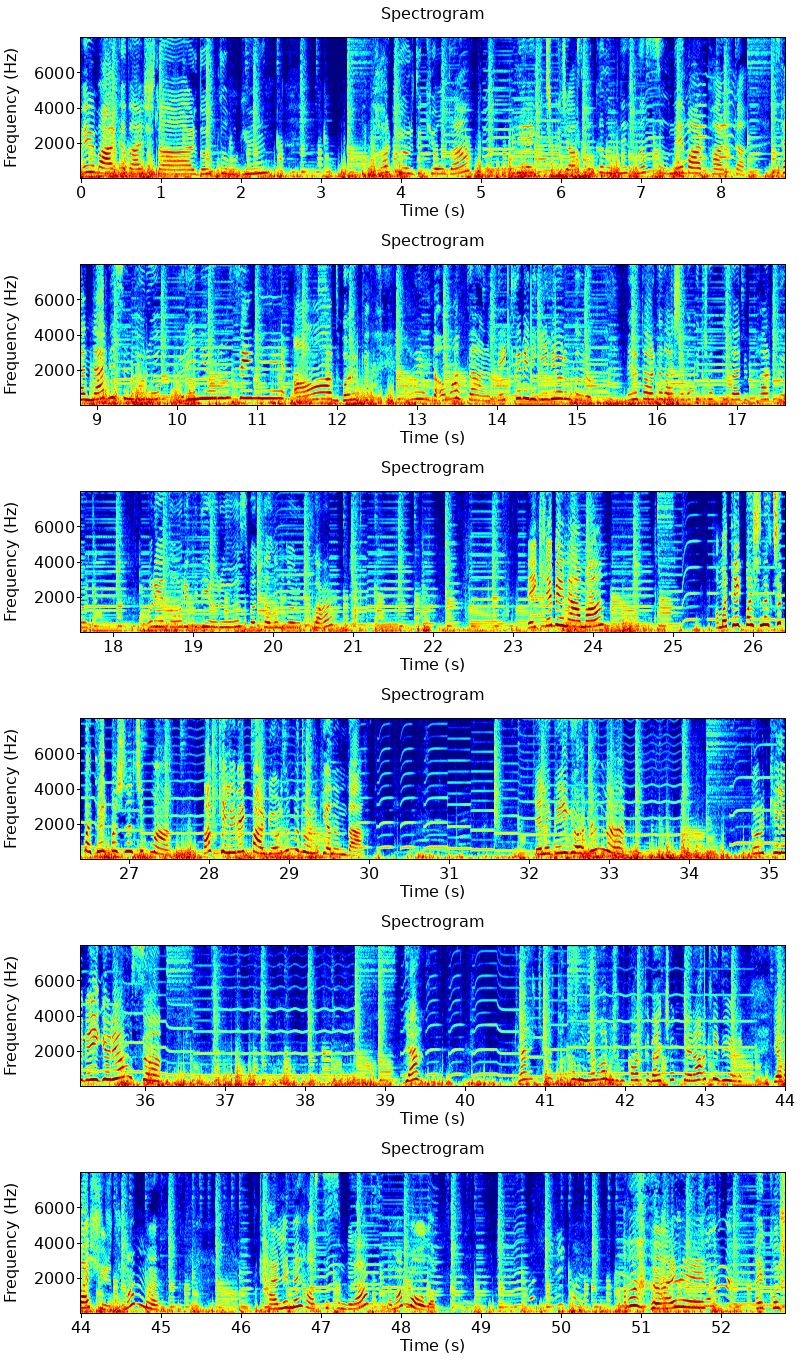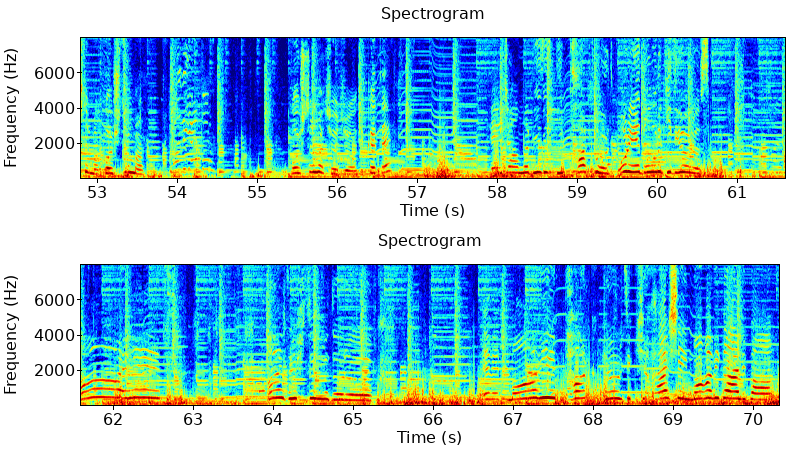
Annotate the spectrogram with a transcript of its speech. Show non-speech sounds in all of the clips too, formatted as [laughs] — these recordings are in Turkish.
Merhaba arkadaşlar. Doruk'la bugün park gördük yolda. Buraya çıkacağız. Bakalım ne, nasıl, ne var parkta. Sen neredesin Doruk? Göremiyorum seni. Aa Doruk. Ay, aman tanrım. Bekle beni. Geliyorum Doruk. Evet arkadaşlar bakın çok güzel bir park gördük. Oraya doğru gidiyoruz. Bakalım Doruk'la. Bekle beni ama. Ama tek başına çıkma, tek başına çıkma. Bak kelebek var gördün mü Doruk yanında? Kelebeği gördün mü? Doruk kelebeği görüyor musun? Gel. Gel gel bakalım ne varmış bu parkta ben çok merak ediyorum. Yavaş yürü tamam mı? Terleme hastasın biraz tamam mı oğlum? Ah, evet. Hayır koşturma koşturma. Koşturma çocuğu. Dikkat et. Heyecanla biz bir park gördük. Oraya doğru gidiyoruz. Aa evet. Ay düştün mü Doruk? Evet mavi park gördük. Her şey mavi galiba.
